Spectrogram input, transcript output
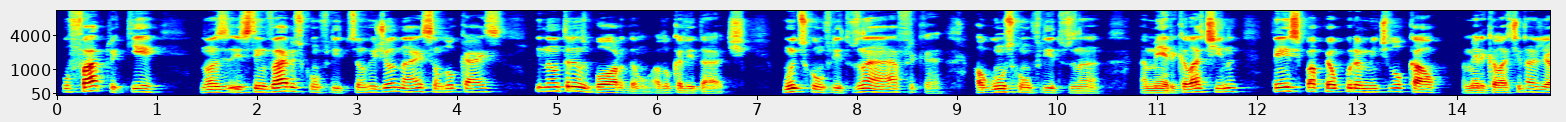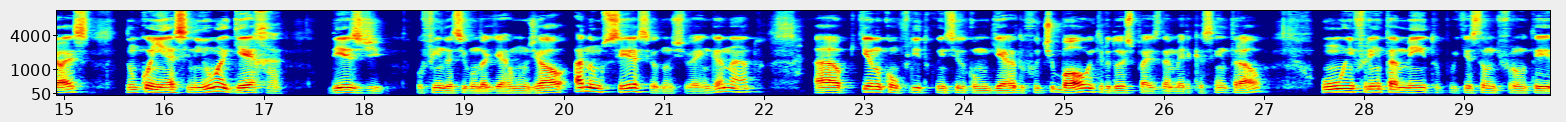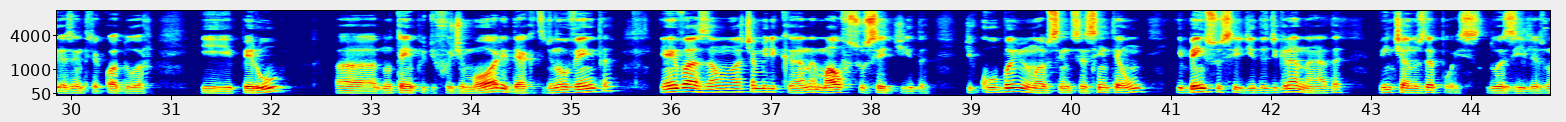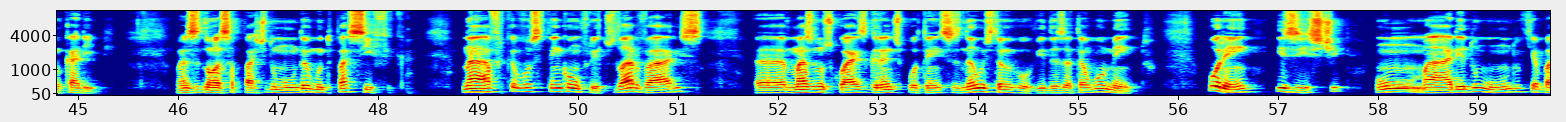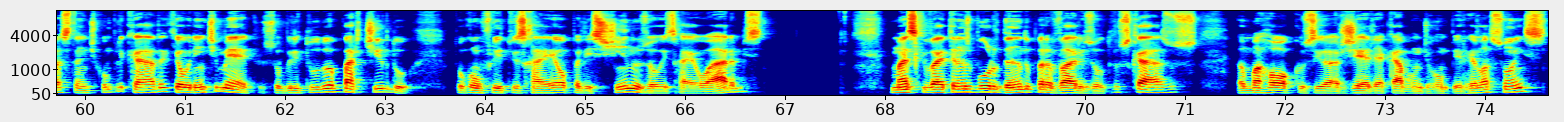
O fato é que nós, existem vários conflitos, são regionais, são locais e não transbordam a localidade. Muitos conflitos na África, alguns conflitos na América Latina têm esse papel puramente local. A América Latina, aliás, não conhece nenhuma guerra desde o fim da Segunda Guerra Mundial, a não ser, se eu não estiver enganado, o pequeno conflito conhecido como Guerra do Futebol entre dois países da América Central, um enfrentamento por questão de fronteiras entre Equador e Peru, uh, no tempo de Fujimori, década de 90, e a invasão norte-americana mal sucedida de Cuba em 1961 e bem sucedida de Granada 20 anos depois, duas ilhas no Caribe. Mas nossa parte do mundo é muito pacífica. Na África você tem conflitos larvares, mas nos quais grandes potências não estão envolvidas até o momento. Porém, existe uma área do mundo que é bastante complicada, que é o Oriente Médio, sobretudo a partir do, do conflito Israel-Palestinos ou Israel-Árabes, mas que vai transbordando para vários outros casos. O Marrocos e a Argélia acabam de romper relações.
